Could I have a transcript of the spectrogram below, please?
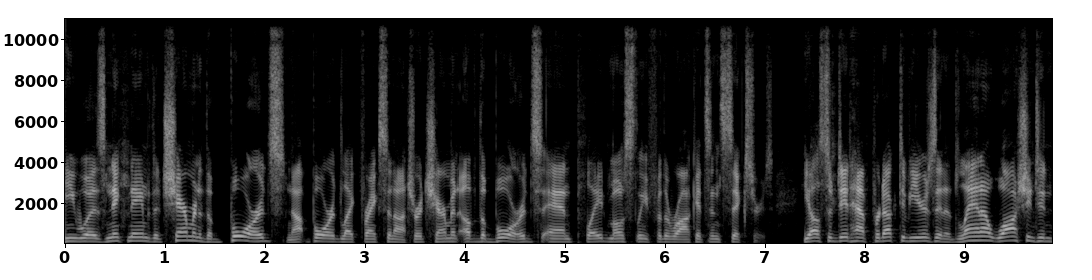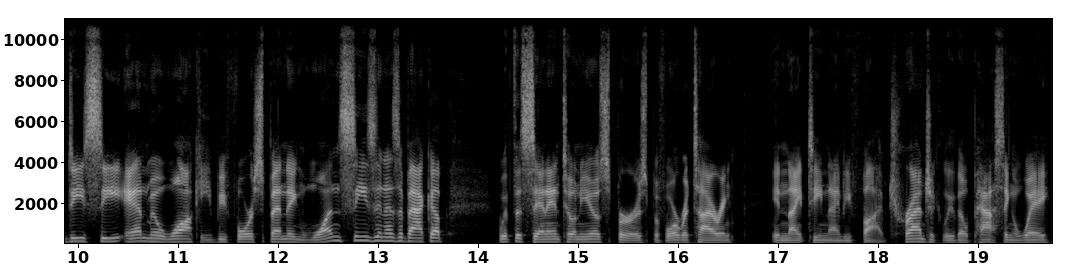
He was nicknamed the chairman of the boards, not board like Frank Sinatra, chairman of the boards, and played mostly for the Rockets and Sixers. He also did have productive years in Atlanta, Washington, D.C., and Milwaukee before spending one season as a backup with the San Antonio Spurs before retiring in 1995. Tragically, though, passing away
